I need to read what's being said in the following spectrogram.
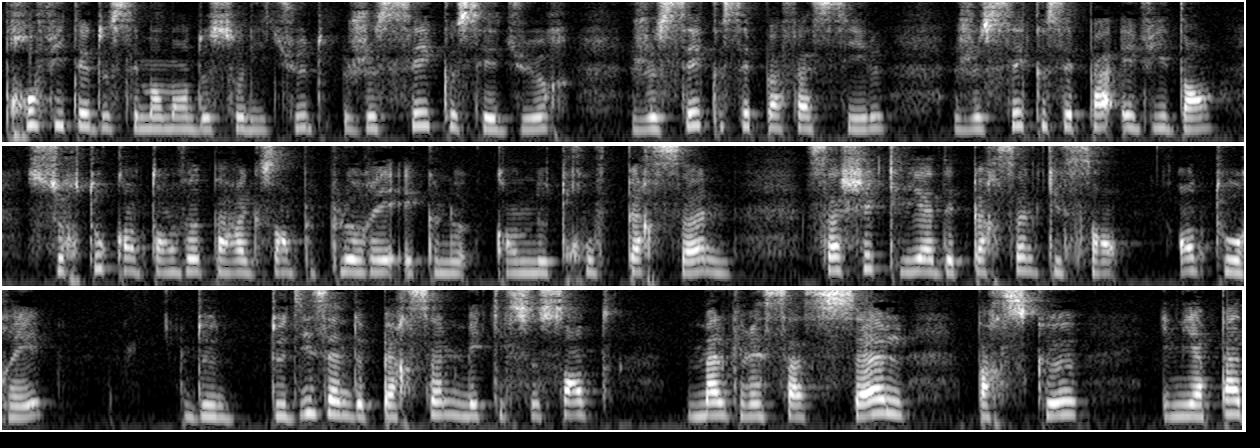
Profitez de ces moments de solitude. Je sais que c'est dur, je sais que c'est pas facile, je sais que c'est pas évident, surtout quand on veut par exemple pleurer et qu'on ne trouve personne. Sachez qu'il y a des personnes qui sont entourées de, de dizaines de personnes, mais qui se sentent malgré ça seules parce que il n'y a pas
